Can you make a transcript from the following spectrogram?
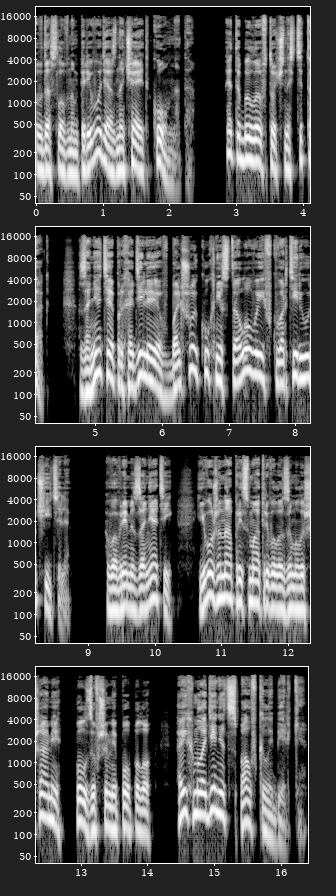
в дословном переводе означает «комната». Это было в точности так. Занятия проходили в большой кухне-столовой в квартире учителя. Во время занятий его жена присматривала за малышами, ползавшими по полу, а их младенец спал в колыбельке.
